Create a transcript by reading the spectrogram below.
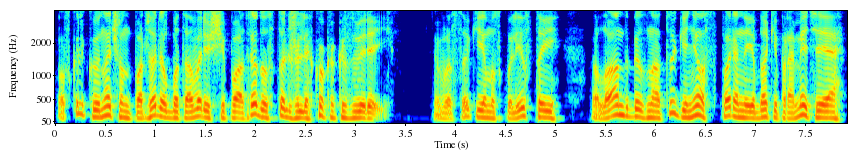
поскольку иначе он поджарил бы товарищей по отряду столь же легко, как и зверей. Высокий и мускулистый, Ланд без натуги нес спаренные баки Прометия,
